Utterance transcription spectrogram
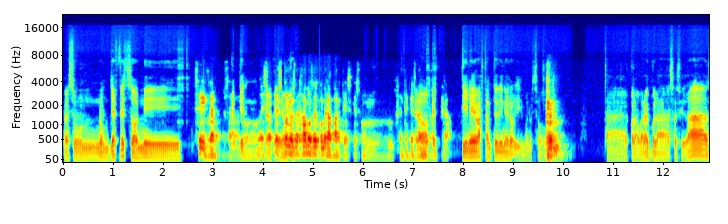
No es un, Jeff Bezos ni. Sí, claro. O sea, esto los dejamos de comer aparte, es que son gente que está en que Tiene bastante dinero y, bueno, son. colaboran con la sociedad.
